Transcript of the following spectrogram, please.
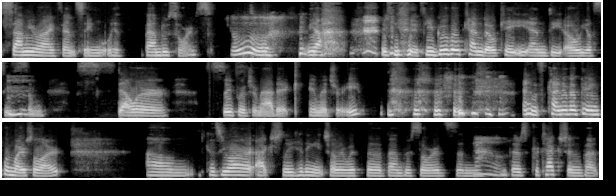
samurai fencing with bamboo swords. Ooh. yeah. If you, if you Google Kendo, K E N D O, you'll see mm-hmm. some stellar, super dramatic imagery. and it's kind of a painful martial art because um, you are actually hitting each other with the bamboo swords, and wow. there's protection, but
